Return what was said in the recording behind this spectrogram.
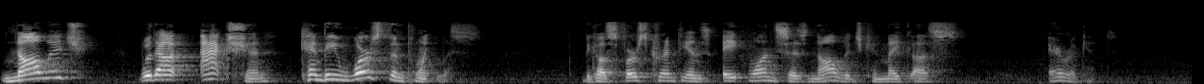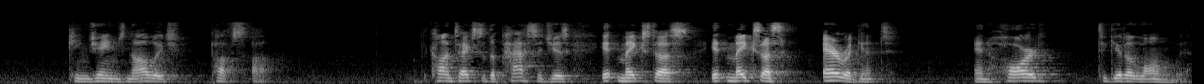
knowledge without action can be worse than pointless. Because 1 Corinthians 8 1 says knowledge can make us arrogant. King James, knowledge puffs up. The context of the passage is it makes us, it makes us arrogant and hard to get along with.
